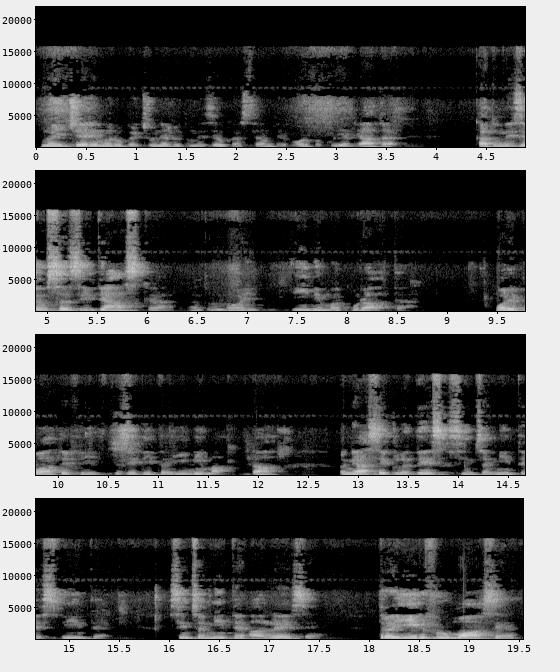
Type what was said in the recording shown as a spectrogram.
Noi cerem în rugăciune lui Dumnezeu când stăm de vorbă cu El, iată, ca Dumnezeu să zidească într noi inimă curată. Oare poate fi zidită inima? Da, în ea se clădesc simțăminte sfinte, simțăminte alese, trăiri frumoase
